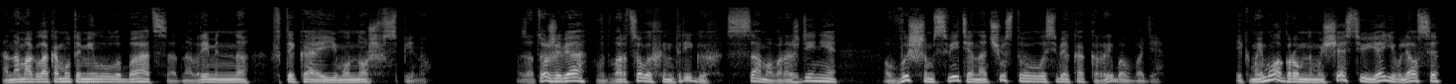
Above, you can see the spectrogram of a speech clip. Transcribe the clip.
Она могла кому-то мило улыбаться, одновременно втыкая ему нож в спину. Зато, живя в дворцовых интригах с самого рождения, в высшем свете она чувствовала себя как рыба в воде. И, к моему огромному счастью, я являлся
